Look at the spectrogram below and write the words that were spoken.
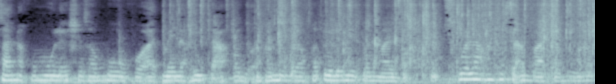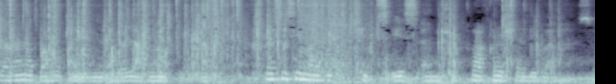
Sana kumulay siya sa buhok ko at may nakita ako doon. Kabila katulad nitong magic chips. Wala kasi sa ambassador naghahanap ako kanina. Wala akong makita. Kasi si magic chips is ano siya cracker siya diba so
